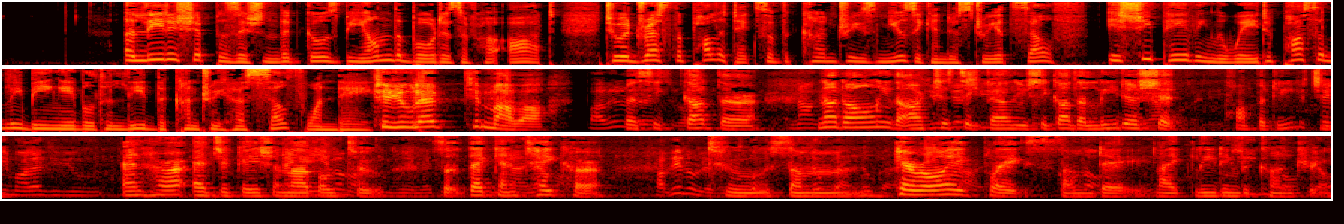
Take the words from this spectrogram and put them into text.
a leadership position that goes beyond the borders of her art to address the politics of the country's music industry itself. Is she paving the way to possibly being able to lead the country herself one day? But she got the, not only the artistic value, she got the leadership property and her education level too. So that can take her to some heroic place someday, like leading the country.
